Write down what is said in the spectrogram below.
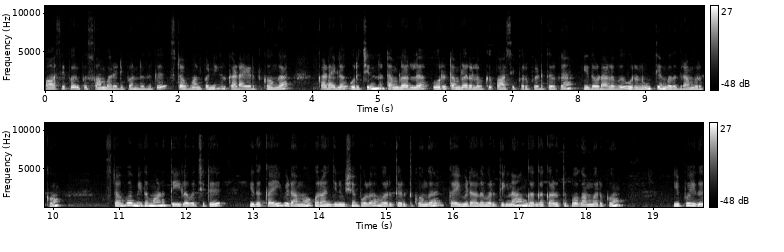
பாசிப்பருப்பு சாம்பார் ரெடி பண்ணுறதுக்கு ஸ்டவ் ஆன் பண்ணி ஒரு கடாய் எடுத்துக்கோங்க. கடாயில் ஒரு சின்ன டம்ளரில் ஒரு டம்ளர் அளவுக்கு பாசிப்பருப்பு எடுத்திருக்கேன். இதோட அளவு ஒரு நூற்றி ஐம்பது கிராம் இருக்கும். ஸ்டவ்வை மிதமான தீயில் வச்சுட்டு இதை கைவிடாமல் ஒரு அஞ்சு நிமிஷம் போல் வறுத்து எடுத்துக்கோங்க. கைவிடாத வறுத்திங்கன்னா அங்கங்கே கருத்து போகாமல் இருக்கும். இப்போ இது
